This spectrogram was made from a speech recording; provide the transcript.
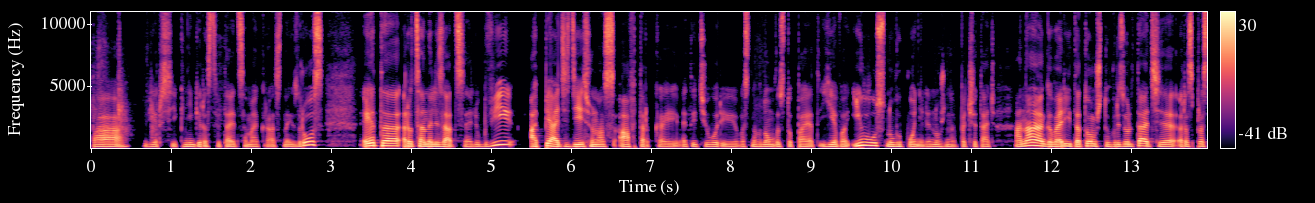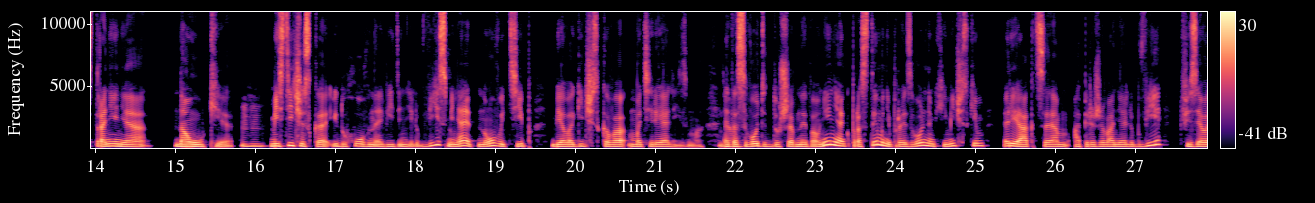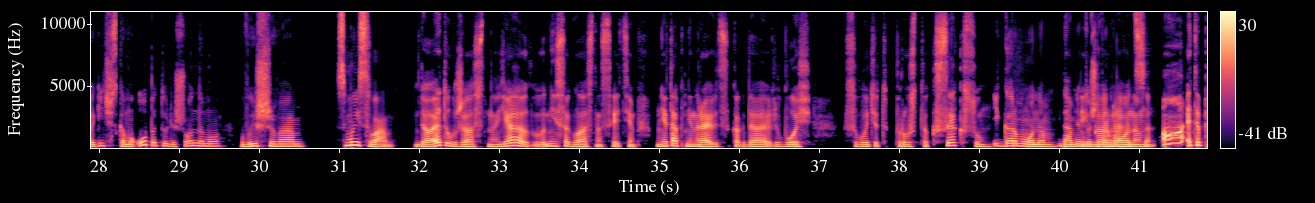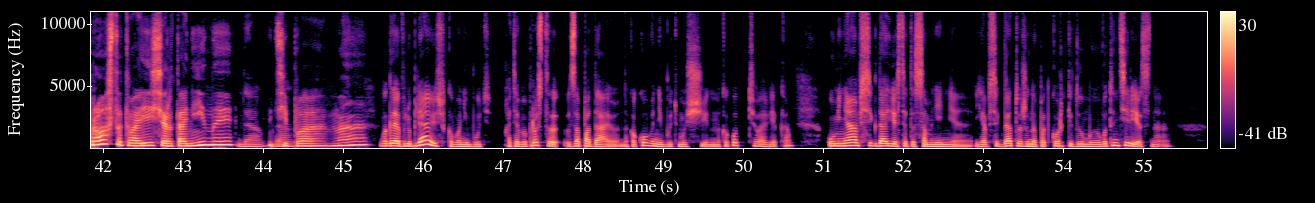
по версии книги «Расцветает самая красная из роз», это рационализация любви. Опять здесь у нас авторкой этой теории в основном выступает Ева Илус. Ну, вы поняли, нужно почитать. Она говорит о том, что в результате распространения науки, Мгм. мистическое и духовное видение любви сменяет новый тип биологического материализма. Да. Это сводит душевные волнения к простым и непроизвольным химическим реакциям, а переживание любви к физиологическому опыту, лишенному высшего смысла. Да, это ужасно. Я в- не согласна с этим. Мне так не нравится, когда любовь сводит просто к сексу И гормонам. Да, мне и тоже не гормонам. нравится. А, это просто твои серотонины. Да, да. Типа, а? Когда я влюбляюсь в кого-нибудь, хотя бы просто западаю на какого-нибудь мужчину, на какого-то человека, у меня всегда есть это сомнение. Я всегда тоже на подкорке думаю, вот интересно,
